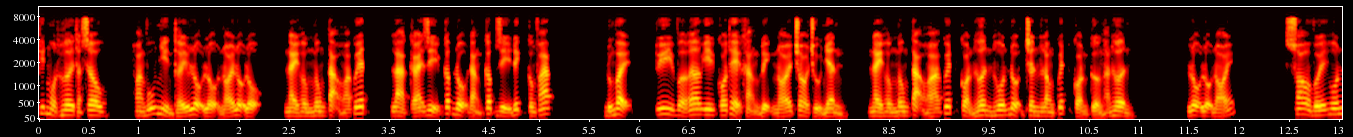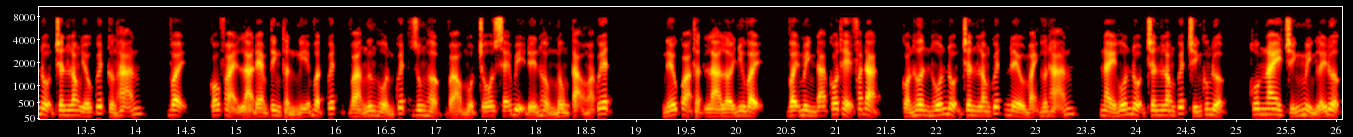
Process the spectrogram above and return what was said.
Hít một hơi thật sâu, hoàng vũ nhìn thấy lộ lộ nói lộ lộ, này hồng nông tạo hóa quyết là cái gì cấp độ đẳng cấp gì đích công pháp? Đúng vậy, tuy vờ ơ y có thể khẳng định nói cho chủ nhân, này hồng nông tạo hóa quyết còn hơn hỗn độn chân long quyết còn cường hãn hơn. Lộ lộ nói, so với hỗn độn chân long yếu quyết cường hãn, vậy có phải là đem tinh thần nghĩa vật quyết và ngưng hồn quyết dung hợp vào một chỗ sẽ bị đến hồng mông tạo hóa quyết? Nếu quả thật là lời như vậy vậy mình đã có thể phát đạt, còn hơn hỗn độn chân long quyết đều mạnh hơn hãn, này hỗn độn chân long quyết chính không được, hôm nay chính mình lấy được,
